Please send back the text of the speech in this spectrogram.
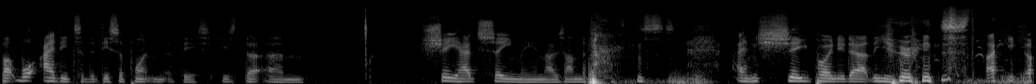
But what added to the disappointment of this is that um, she had seen me in those underpants, and she pointed out the urine stain on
